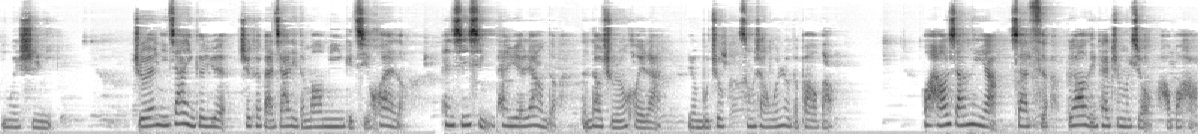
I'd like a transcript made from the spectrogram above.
因为是你。主人离家一个月，却可把家里的猫咪给急坏了，盼星星盼月亮的，等到主人回来。忍不住送上温柔的抱抱，我好想你呀！下次不要离开这么久，好不好？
